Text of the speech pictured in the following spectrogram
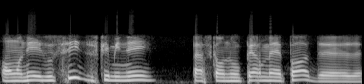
on est aussi discriminés parce qu'on nous permet pas de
